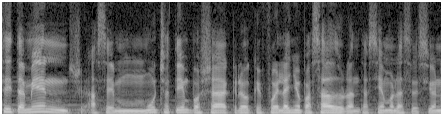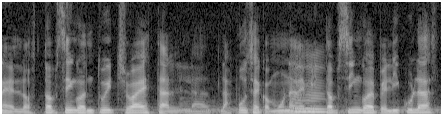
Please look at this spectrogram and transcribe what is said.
Sí, también hace mucho tiempo ya, creo que fue el año pasado, durante hacíamos las sesiones de los top 5 en Twitch, yo a esta la- las puse como una de Ujú. mis top 5 de películas,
